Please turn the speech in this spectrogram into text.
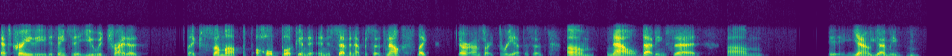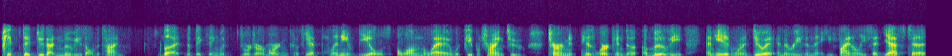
it's crazy to think that you would try to like sum up a whole book into into seven episodes. Now, like, or I'm sorry, three episodes. Um, now that being said, um, you know, I mean, pe- they do that in movies all the time. But the big thing with George R. R. Martin, because he had plenty of deals along the way with people trying to turn his work into a movie, and he didn't want to do it. And the reason that he finally said yes to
